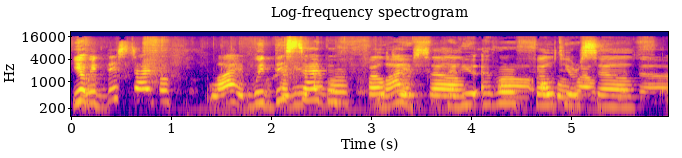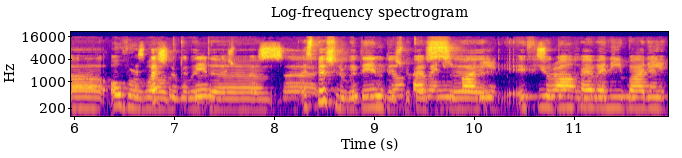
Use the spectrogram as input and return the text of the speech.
Yeah with this type of life with this type of life have you ever uh, felt yourself uh, overwhelmed with the uh, especially with english because uh, if you don't have anybody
